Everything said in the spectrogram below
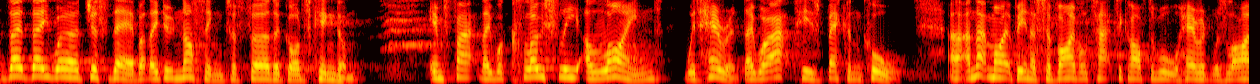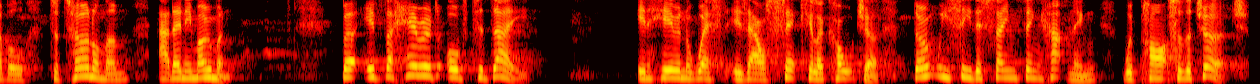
they, they were just there, but they do nothing to further God's kingdom. In fact, they were closely aligned with Herod. They were at his beck and call. Uh, and that might have been a survival tactic. After all, Herod was liable to turn on them at any moment. But if the Herod of today in here in the West is our secular culture, don't we see the same thing happening with parts of the church?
